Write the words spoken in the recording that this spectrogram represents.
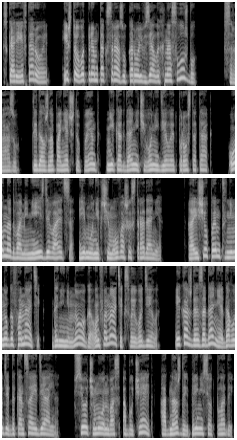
Скорее второе». И что, вот прям так сразу король взял их на службу? Сразу. Ты должна понять, что Пент никогда ничего не делает просто так. Он над вами не издевается, ему ни к чему ваши страдания. А еще Пент немного фанатик. Да не немного, он фанатик своего дела. И каждое задание доводит до конца идеально. Все, чему он вас обучает, однажды принесет плоды.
